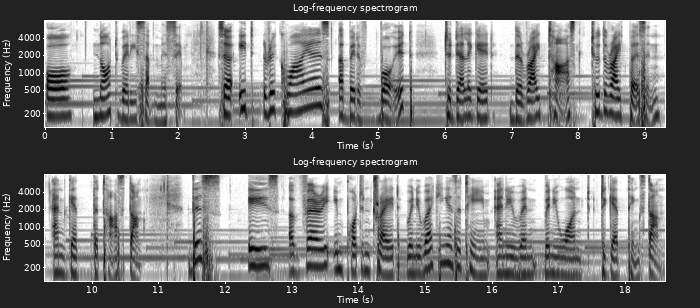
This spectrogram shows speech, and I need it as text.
or not very submissive. So it requires a bit of both to delegate the right task to the right person and get the task done. This is a very important trait when you're working as a team and you when when you want to get things done.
